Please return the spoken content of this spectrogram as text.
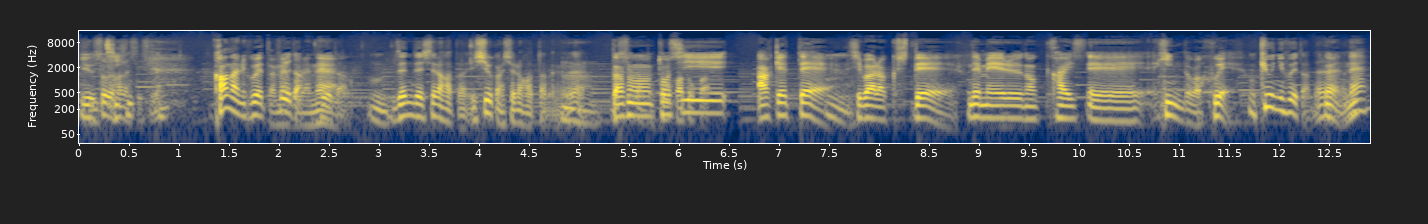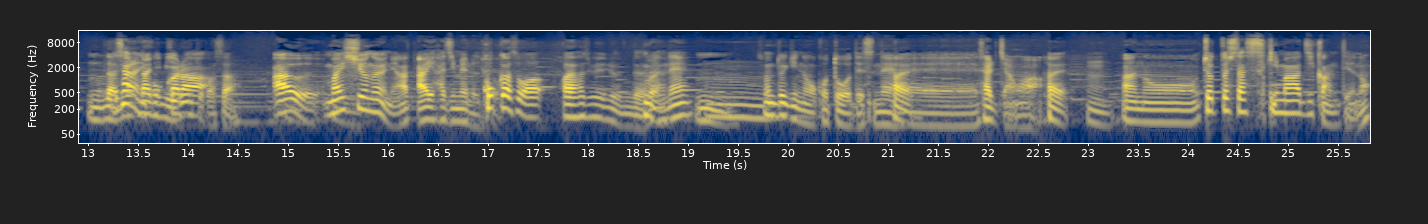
という、そういう話ですね。かなり増えた増えた増えねこれねた、うん、全然してなかった。1週間してなかったんだよね、うん。だその1週間とか年明けてうん。しばらくしてでメールの回、えー頻度が増え。急に増えたんだよね。さらにここから会う毎週のように会会い始めるここからそう会い始めるんだよね。その時のことをですね、はい。えーサリちゃんは、あのーちょっとした隙間時間っていうの、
